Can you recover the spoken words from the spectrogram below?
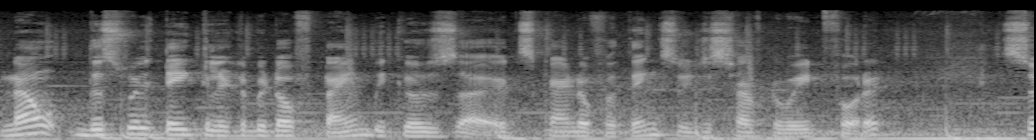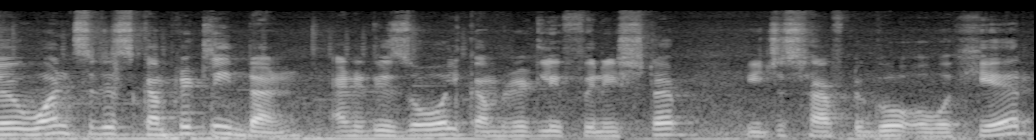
Now this will take a little bit of time because uh, it's kind of a thing so you just have to wait for it. So once it is completely done and it is all completely finished up you just have to go over here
